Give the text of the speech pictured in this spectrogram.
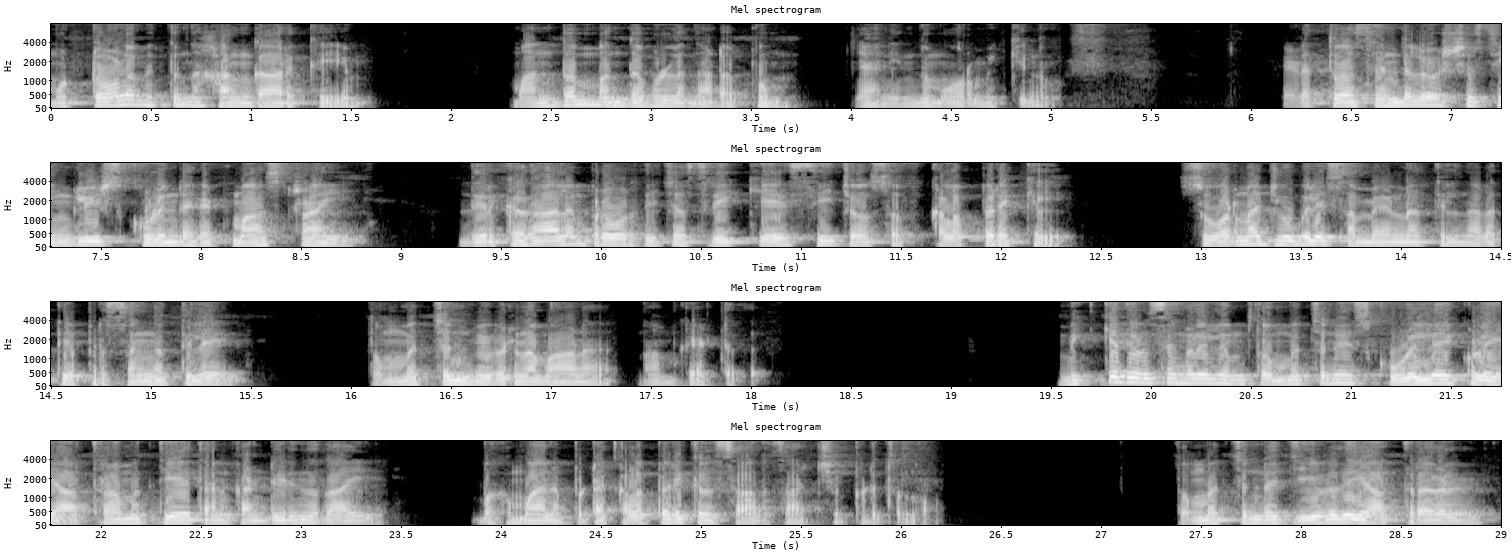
മുട്ടോളമെത്തുന്ന ഹങ്കാർക്കയും മന്ദം മന്ദമുള്ള നടപ്പും ഞാൻ ഇന്നും ഓർമ്മിക്കുന്നു. എടത്വ സെൻട്രൽ അലോഷ്യസ് ഇംഗ്ലീഷ് സ്കൂളിന്റെ ഹെഡ്മാസ്റ്ററായി ദീർഘകാലം പ്രവർത്തിച്ച Shri K C Joseph Kalappurakkal സുവർണ ജൂബിലി സമ്മേളനത്തിൽ നടത്തിയ പ്രസംഗത്തിലെ തൊമ്മച്ചൻ വിവരണമാണ് നാം കേട്ടത്. മിക്ക ദിവസങ്ങളിലും തൊമ്മച്ചനെ സ്കൂളിലേക്കുള്ള യാത്രാമത്തിയെ താൻ കണ്ടിരുന്നതായി ബഹുമാനപ്പെട്ട കളപ്പരിക്കൽ സാർ സാക്ഷ്യപ്പെടുത്തുന്നു. തൊമ്മച്ചന്റെ ജീവിതയാത്രകൾ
